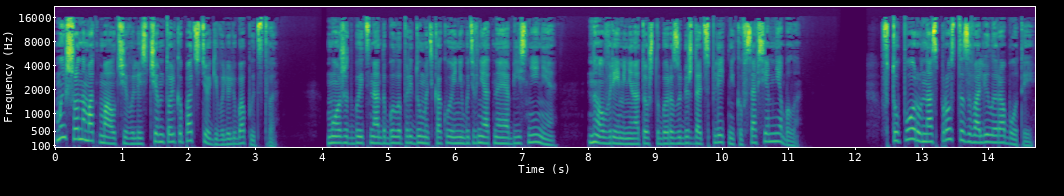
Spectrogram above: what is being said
Мы с Шоном отмалчивались, чем только подстегивали любопытство. Может быть, надо было придумать какое-нибудь внятное объяснение, но времени на то, чтобы разубеждать сплетников, совсем не было. В ту пору нас просто завалило работой.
